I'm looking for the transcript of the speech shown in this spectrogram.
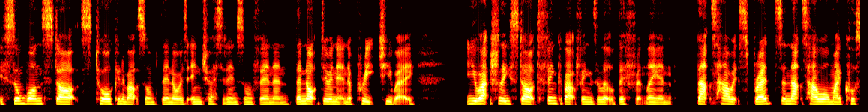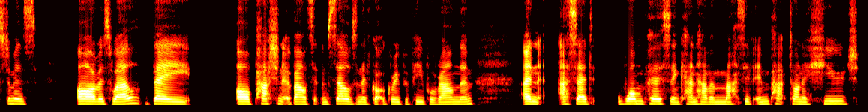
if someone starts talking about something or is interested in something and they're not doing it in a preachy way, you actually start to think about things a little differently. And that's how it spreads and that's how all my customers are as well. They are passionate about it themselves and they've got a group of people around them. And I said, one person can have a massive impact on a huge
